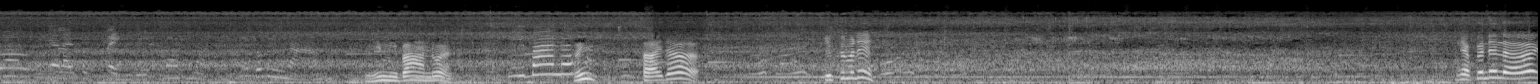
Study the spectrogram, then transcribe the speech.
ก็มีอะไรตกแต่งเยอะมากมายแล้วก็มีน้นี่มีบ้านด้วยำมีบ้านด้วยเฮ้ย สไลเดอร์หยิบขึ้นมาดิ เนี่ยขึ้นได้เลย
